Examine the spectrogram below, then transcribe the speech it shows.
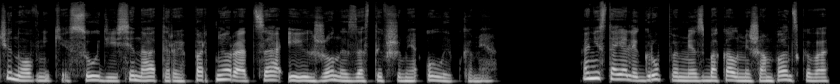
Чиновники, судьи, сенаторы, партнеры отца и их жены с застывшими улыбками. Они стояли группами с бокалами шампанского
